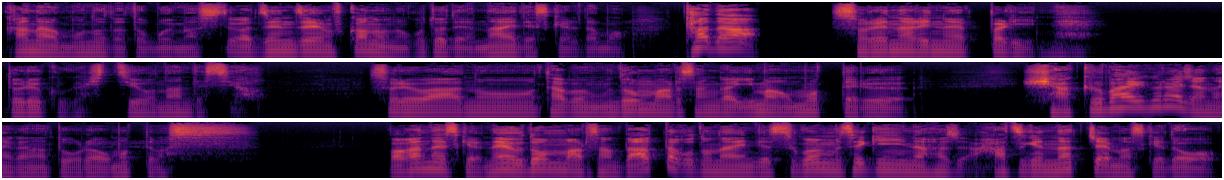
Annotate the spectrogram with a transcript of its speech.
叶うものだと思います。だか全然不可能なことではないですけれども、ただ、それなりのやっぱりね、努力が必要なんですよ。それはあの多分うどん丸さんが今思ってる100倍ぐらいじゃないかなと俺は思ってます。わかんないですけどね、うどん丸さんと会ったことないんですごい無責任な発言になっちゃいますけど、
